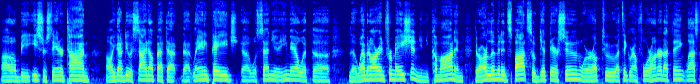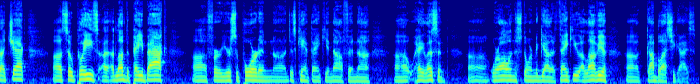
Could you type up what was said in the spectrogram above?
Uh, it'll be Eastern Standard Time. All you got to do is sign up at that, that landing page. Uh, we'll send you an email with the, the webinar information and you come on and there are limited spots. So get there soon. We're up to, I think, around 400, I think, last I checked. Uh, so please, I'd love to pay you back uh, for your support, and uh, just can't thank you enough. And uh, uh hey, listen, uh, we're all in the storm together. Thank you. I love you. God bless you guys.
